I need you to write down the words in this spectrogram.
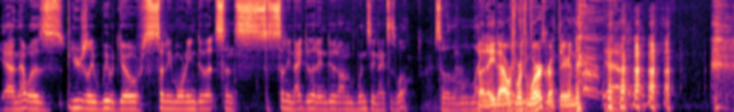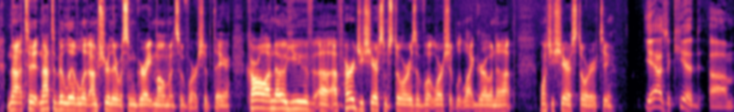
Yeah, and that was usually we would go Sunday morning do it, since Sunday night do it, and do it on Wednesday nights as well. So like, about eight hours like worth of work right there, and yeah. not to not to belittle it, I'm sure there was some great moments of worship there. Carl, I know you've uh, I've heard you share some stories of what worship looked like growing up. Why don't you share a story or two? Yeah, as a kid, um,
